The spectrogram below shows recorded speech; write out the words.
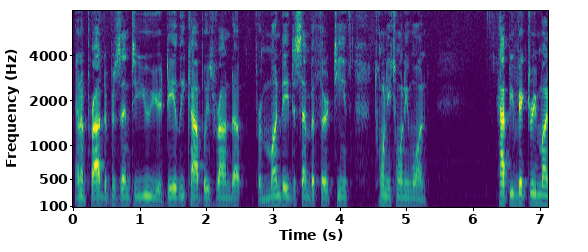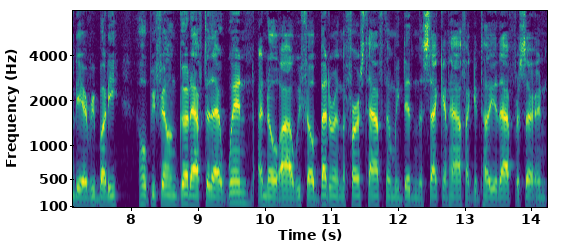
And I'm proud to present to you your daily Cowboys roundup for Monday, December 13th, 2021. Happy Victory Monday, everybody. I hope you're feeling good after that win. I know uh, we felt better in the first half than we did in the second half. I can tell you that for certain.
